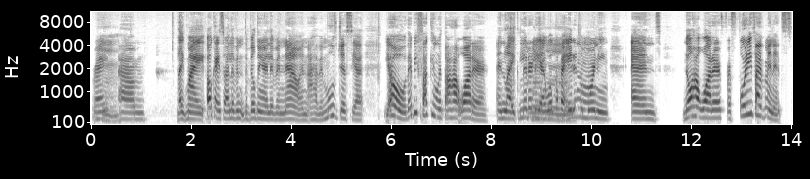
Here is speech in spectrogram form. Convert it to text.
right? Mm. Um like my okay, so I live in the building I live in now and I haven't moved just yet. Yo, they be fucking with the hot water. And like literally I woke up at eight Mm. in the morning and no hot water for 45 minutes.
